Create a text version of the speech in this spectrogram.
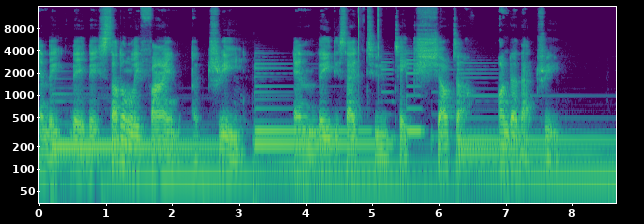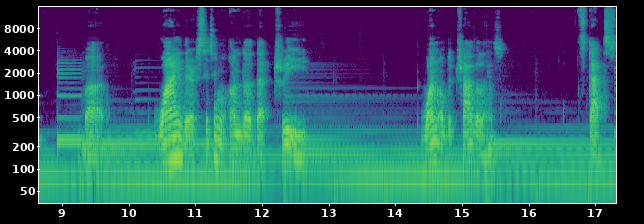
and they, they, they suddenly find a tree and they decide to take shelter under that tree. But while they're sitting under that tree, one of the travelers starts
